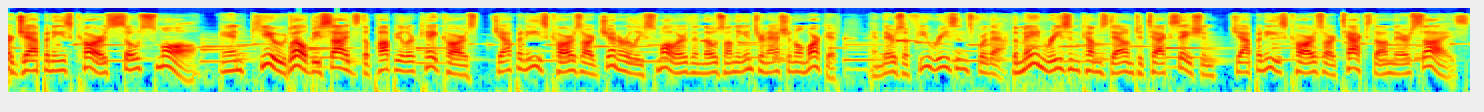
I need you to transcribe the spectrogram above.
are Japanese cars so small and cute? Well, besides the popular K cars, Japanese cars are generally smaller than those on the international market, and there's a few reasons for that. The main reason comes down to taxation. Japanese cars are taxed on their size.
